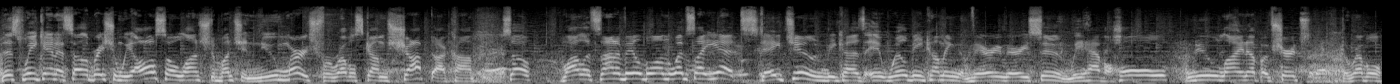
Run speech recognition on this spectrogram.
This weekend at Celebration, we also launched a bunch of new merch for RebelScumShop.com. So while it's not available on the website yet, stay tuned because it will be coming very, very soon. We have a whole new lineup of shirts. The Rebel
